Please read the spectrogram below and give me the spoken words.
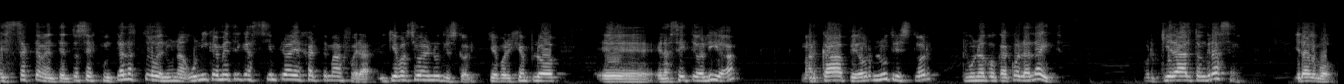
Exactamente, entonces juntarlas todo en una única métrica siempre va a dejarte más afuera. ¿Y qué pasó con el Nutri-Score? Que, por ejemplo, eh, el aceite de oliva marcaba peor Nutri-Score que una Coca-Cola Light, porque era alto en grasa. Y era como,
